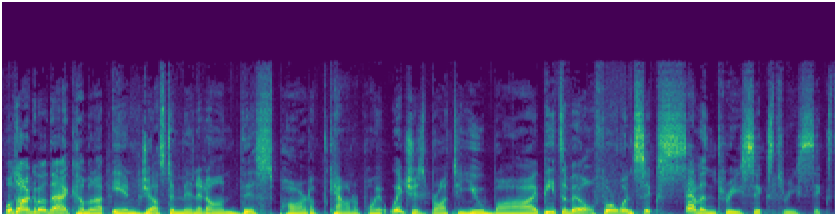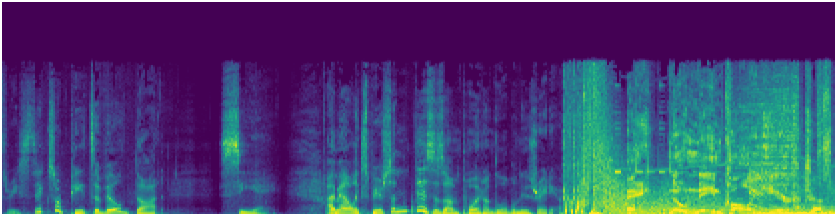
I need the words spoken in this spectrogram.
We'll talk about that coming up in just a minute on this part of Counterpoint, which is brought to you by Pizzaville 416-736-3636 or pizzaville.ca. I'm Alex Pierson. This is On Point on Global News Radio. Hey, no name calling here. Just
